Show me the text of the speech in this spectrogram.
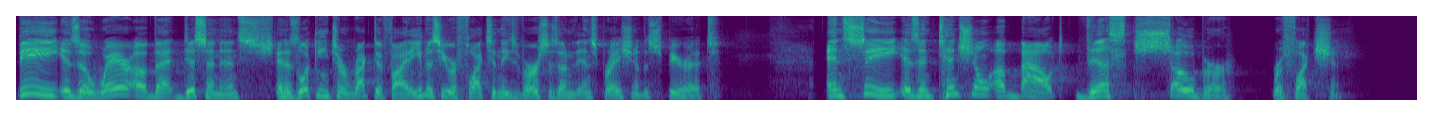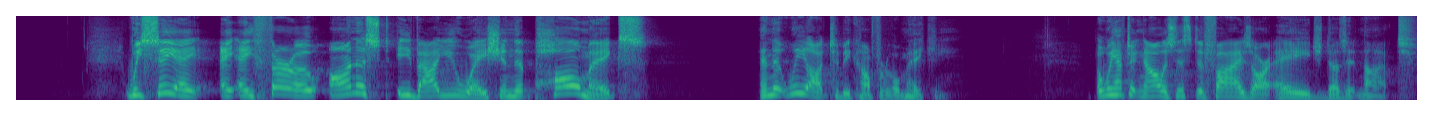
B, is aware of that dissonance and is looking to rectify it, even as he reflects in these verses under the inspiration of the Spirit. And C, is intentional about this sober reflection. We see a, a, a thorough, honest evaluation that Paul makes and that we ought to be comfortable making. But we have to acknowledge this defies our age, does it not?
